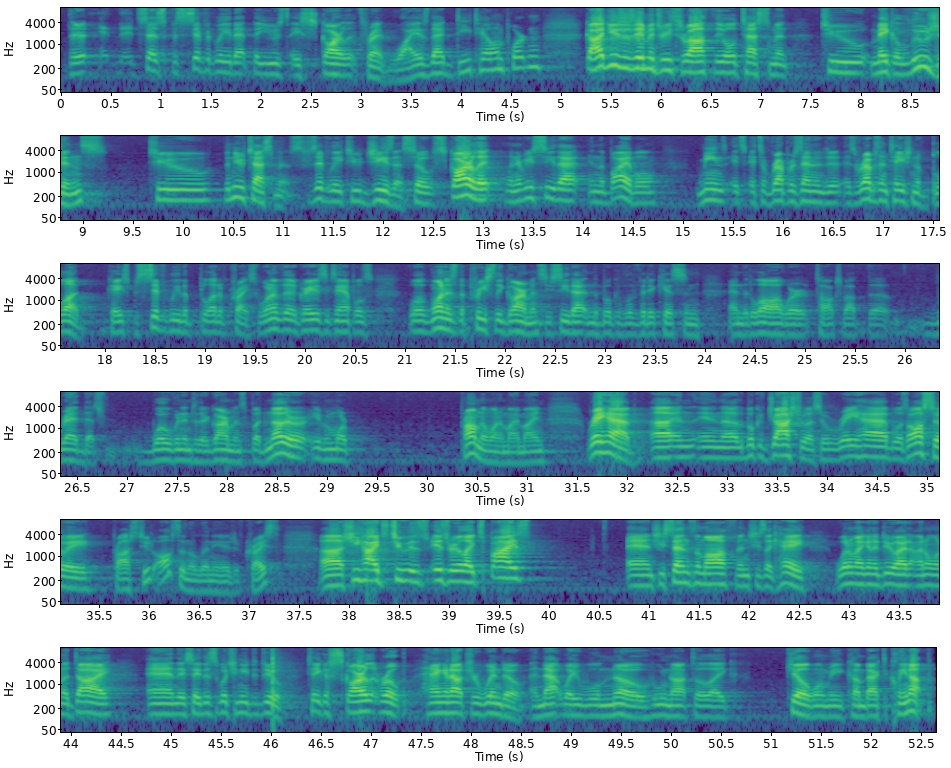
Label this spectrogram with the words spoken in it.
there, it, it says specifically that they used a scarlet thread. Why is that detail important? God uses imagery throughout the Old Testament to make allusions to the New Testament, specifically to Jesus. So, scarlet, whenever you see that in the Bible, means it's, it's, a, representative, it's a representation of blood, okay, specifically the blood of Christ. One of the greatest examples, well, one is the priestly garments. You see that in the book of Leviticus and, and the law, where it talks about the red that's woven into their garments. But another, even more prominent one in my mind. Rahab uh, in, in uh, the book of Joshua. So Rahab was also a prostitute, also in the lineage of Christ. Uh, she hides two Israelite spies, and she sends them off, and she's like, hey, what am I going to do? I, I don't want to die. And they say, this is what you need to do. Take a scarlet rope, hang it out your window, and that way we'll know who not to, like, kill when we come back to clean up.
